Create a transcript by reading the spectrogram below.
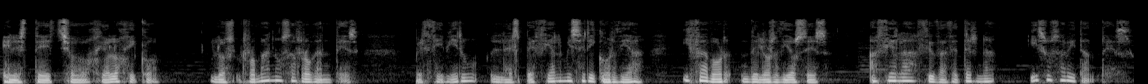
En este hecho geológico, los romanos arrogantes percibieron la especial misericordia y favor de los dioses hacia la ciudad eterna y sus habitantes.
